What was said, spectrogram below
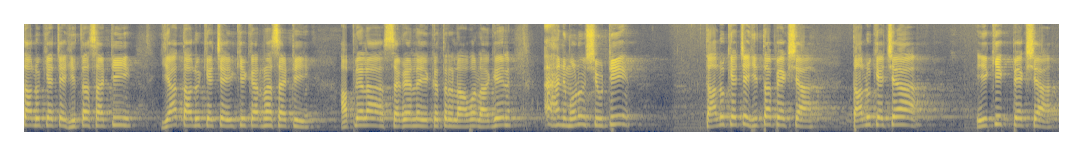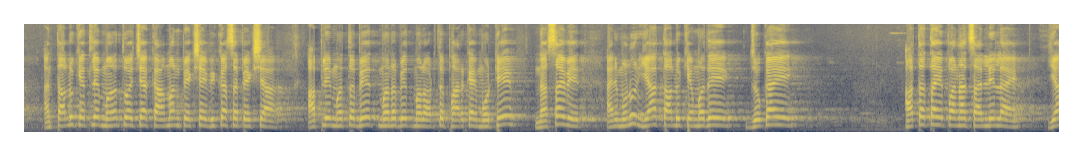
तालुक्याच्या हितासाठी या तालुक्याच्या एकीकरणासाठी आपल्याला सगळ्यांना एकत्र लावावं लागेल. आणि म्हणून शेवटी तालुक्याच्या हितापेक्षा तालुक्याच्या एकीकपेक्षा आणि तालुक्यातल्या महत्त्वाच्या कामांपेक्षा विकासापेक्षा आपले मतभेद मनभेद मला वाटतं फार काय मोठे नसावेत. आणि म्हणून या तालुक्यामध्ये जो काय आता ताईपणा चाललेला आहे. या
